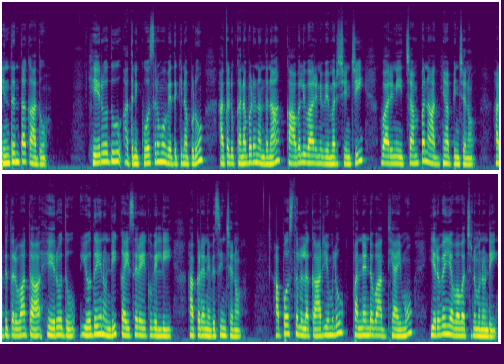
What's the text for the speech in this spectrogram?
ఇంతెంతా కాదు. హేరోదు అతని కోసరము వెతికినప్పుడు అతడు కనబడినందున కావలి వారిని విమర్శించి వారిని చంపన ఆజ్ఞాపించెను అటు తరువాత హేరోదు యోదయ నుండి కైసరేకు వెళ్ళి అక్కడ నివసించెను. అపోస్తలుల కార్యములు పన్నెండవ అధ్యాయము ఇరవయవ వచనము నుండి.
